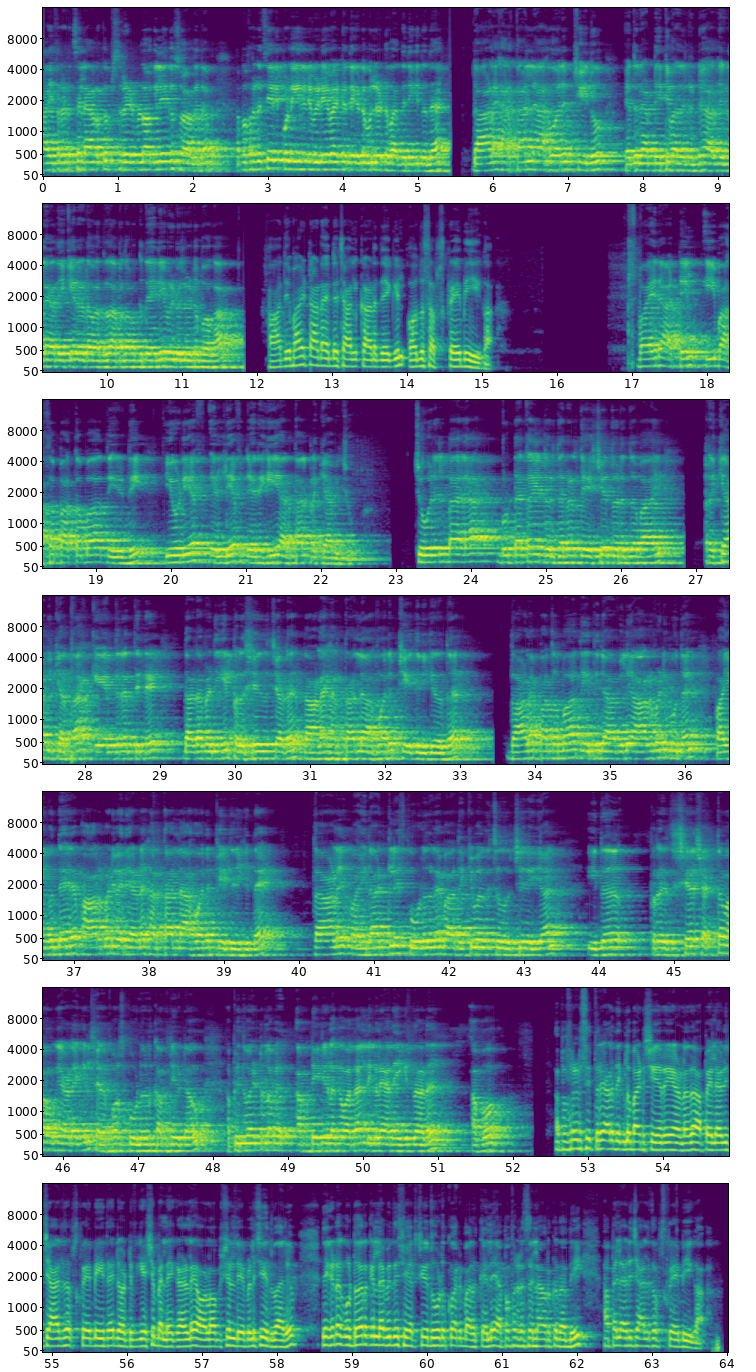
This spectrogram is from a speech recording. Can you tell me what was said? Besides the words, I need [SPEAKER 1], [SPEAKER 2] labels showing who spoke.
[SPEAKER 1] Hi friends എല്ലാവർക്കും ശ്രീ ബ്ലോഗിലേക്ക് സ്വാഗതം. അപ്പോൾ ഫ്രണ്ട്സ് ഇപ്പോൾ ഈ ഒരു വീഡിയോ ആയിട്ട് നിങ്ങളുടെ മുന്നോട്ട് വന്നിരിക്കുന്നത്. നാളെ ഹർത്താലിൽ ആഹ്വാനം ചെയ്തു എന്നൊരു അപ്ഡേറ്റ് വന്നിട്ടുണ്ട്. അത് നിങ്ങളെ അറിയിക്കാനാണ് വന്നത്. അപ്പോൾ നമുക്ക് നേരെ വീഡിയോയിലോട്ട് പോകാം. ആദ്യമായിട്ടാണ് എന്റെ ചാനൽ കാണുന്നതെങ്കിൽ ഒന്ന് സബ്സ്ക്രൈബ് ചെയ്യുക. വയനാട്ടിൽ ഈ മാസം പത്തൊമ്പതാം തീയതി U D F L D F ജനകീയ ഹർത്താൽ പ്രഖ്യാപിച്ചു. ചൂരൽമല മുണ്ടക്കൈ ദുരിതങ്ങൾ ദേശീയ ദുരന്തമായി പ്രഖ്യാപിക്കാത്ത കേന്ദ്രത്തിന്റെ നടപടിയിൽ പ്രതിഷേധിച്ചാണ് നാളെ ഹർത്താലിന് ആഹ്വാനം ചെയ്തിരിക്കുന്നത്. നാളെ പത്തൊമ്പതാം തീയതി രാവിലെ ആറു മണി മുതൽ വൈകുന്നേരം ആറു മണി വരെയാണ് ഹർത്താലിന് ആഹ്വാനം ചെയ്തിരിക്കുന്നത്. നാളെ വയനാട്ടിലെ സ്കൂളുകളെ ബാധിക്കുമെന്ന് ചോദിച്ചു കഴിഞ്ഞാൽ ഇത് പ്രതിഷേധം ശക്തമാവുകയാണെങ്കിൽ ചിലപ്പോൾ സ്കൂളുകൾക്ക് അവധി ഉണ്ടാവും. അപ്പോൾ ഇതുമായിട്ടുള്ള അപ്ഡേറ്റുകളൊക്കെ വന്നാൽ നിങ്ങളെ അറിയിക്കുന്നതാണ്. അപ്പോൾ അപ്പോൾ ഫ്രണ്ട്സ് ഇത്രയാണ് നിങ്ങളുമായിട്ട് ഷെയർ ചെയ്യാനുള്ളത്. അപ്പോൾ എല്ലാവരും ചാനൽ സബ്സ്ക്രൈബ് ചെയ്ത് നോട്ടിഫിക്കേഷൻ ബെല്ലൈക്കാളുടെ ഓൾ ഓപ്ഷൻ ടേബിൾ ചെയ്ത് വരും. നിങ്ങളുടെ കൂട്ടുകാർക്കെല്ലാം ഇത് ഷെയർ ചെയ്ത് കൊടുക്കുവാൻ മറക്കല്ലേ? അപ്പോൾ ഫ്രണ്ട്സ് എല്ലാവർക്കും നന്ദി. അപ്പോൾ എല്ലാവരും ചാനൽ സബ്സ്ക്രൈബ് ചെയ്യുക.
